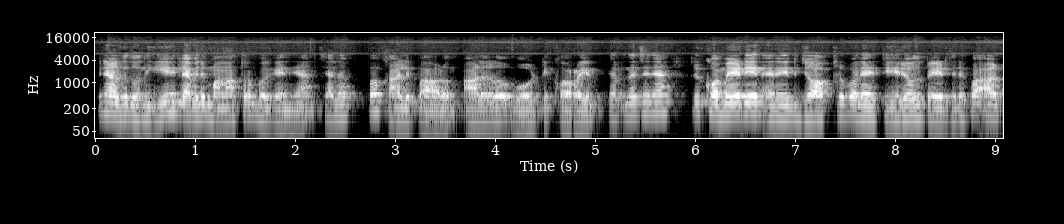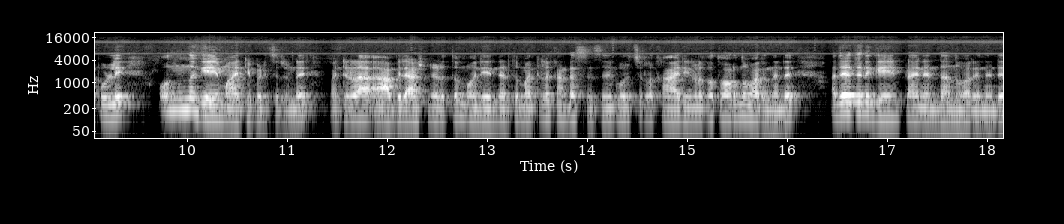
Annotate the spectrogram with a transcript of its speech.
പിന്നെ ആൾക്ക് തോന്നി ഈ ലെവൽ മാത്രം പോയി കഴിഞ്ഞാൽ ചിലപ്പോൾ കളിപ്പാളും ആളുകൾ വോട്ട് കുറയും. എന്ന് വെച്ച് കഴിഞ്ഞാൽ ഒരു കൊമേഡിയൻ അല്ലെങ്കിൽ ജോക്കർ പോലെ തീരുമെന്ന് പേടിച്ചിട്ട് ഇപ്പോൾ പുള്ളി ഒന്ന് ഗെയിം മാറ്റി പിടിച്ചിട്ടുണ്ട്. മറ്റുള്ള അഭിലാഷിന്റെ അടുത്തും ഒനിയന്റെ അടുത്തും മറ്റുള്ള കണ്ടസ്റ്റൻസിനെ കുറിച്ചുള്ള കാര്യങ്ങളൊക്കെ തുറന്നു പറയുന്നുണ്ട്. അദ്ദേഹത്തിന്റെ ഗെയിം പ്ലാൻ എന്താണെന്ന് പറയുന്നുണ്ട്.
